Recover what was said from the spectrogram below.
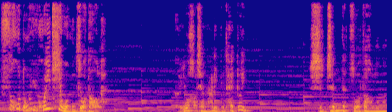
似乎董宇辉替我们做到了，可又好像哪里不太对。是真的做到了吗？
